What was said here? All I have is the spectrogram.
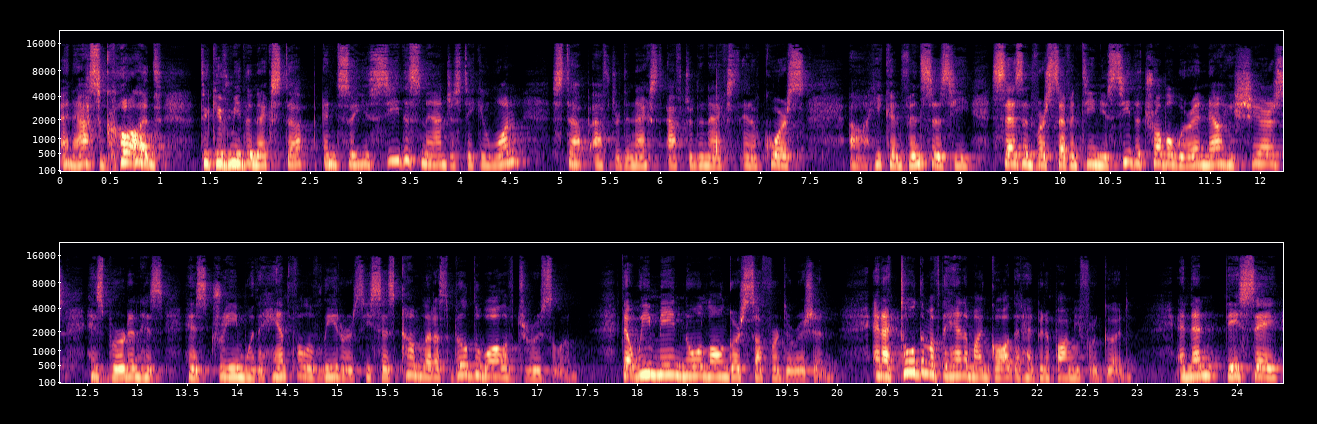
and ask God to give me the next step. And so you see this man just taking one step after the next, after the next. And of course, uh, he convinces, he says in verse 17, You see the trouble we're in now. He shares his burden, his, his dream with a handful of leaders. He says, Come, let us build the wall of Jerusalem, that we may no longer suffer derision. And I told them of the hand of my God that had been upon me for good. And then they say,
